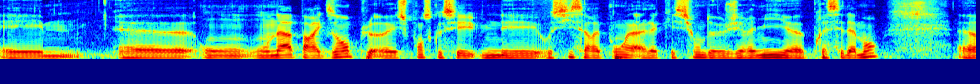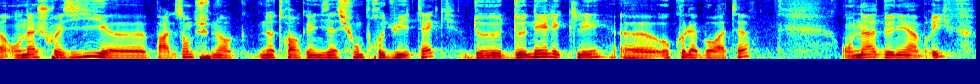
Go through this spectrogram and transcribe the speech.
Et on, a par exemple, et je pense que c'est aussi ça répond à la question de Jérémy précédemment, on a choisi par exemple sur no- notre organisation produit et tech de donner les clés aux collaborateurs. On a donné un brief,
